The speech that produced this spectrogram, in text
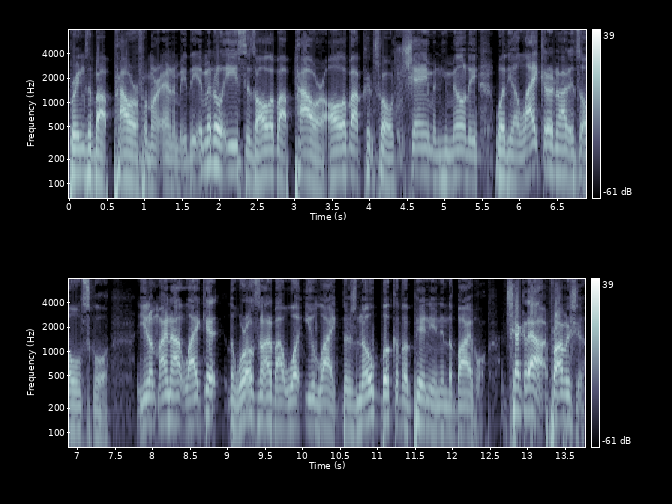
brings about power from our enemy. The Middle East is all about power, all about control, shame, and humility. Whether you like it or not, it's old school. You might not like it. The world's not about what you like. There's no book of opinion in the Bible. Check it out. I promise you.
